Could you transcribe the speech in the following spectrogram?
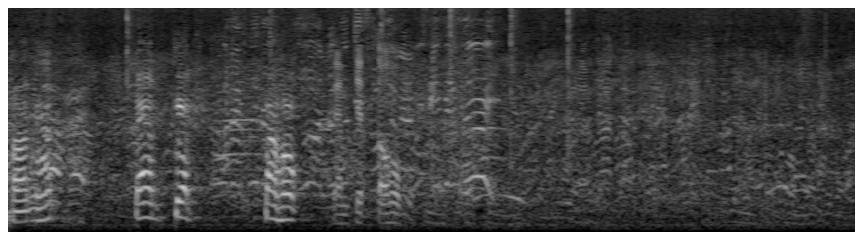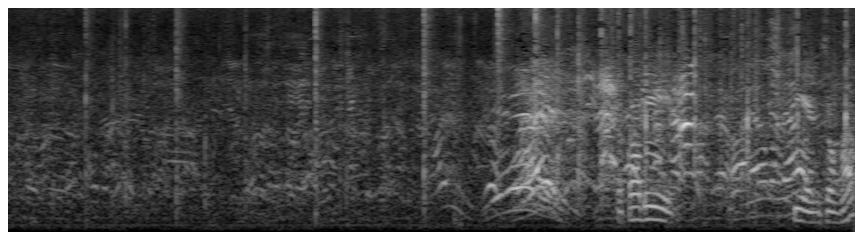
พร้อมนะครับแต้มเจ็ดต่อหกแต้ม7ต่อ6แล้วก็ดีเปลี่ยนส่งครับ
